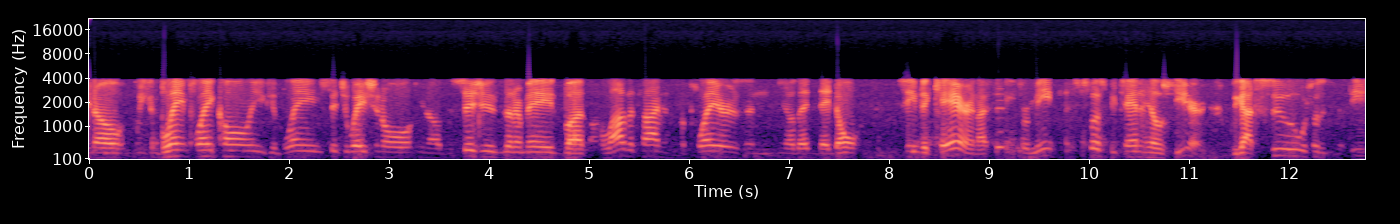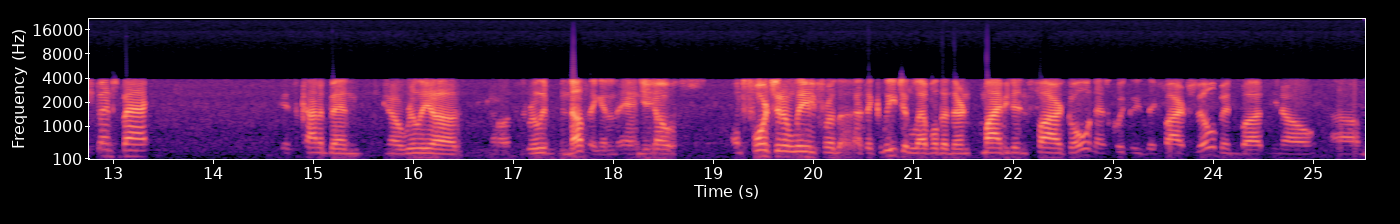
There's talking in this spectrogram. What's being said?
you know, we can blame play calling, you can blame situational, you know, decisions that are made, but a lot of the time it's the players, and you know, they they don't seem to care. And I think for me, it's supposed to be Tannehill's year. We got Suh, we're supposed to get the defense back. It's kind of been, you know, really uh, you know, really nothing. And and you know, unfortunately for the at the collegiate level, then they're Miami didn't fire Golden as quickly as they fired Philbin, but you know, um,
